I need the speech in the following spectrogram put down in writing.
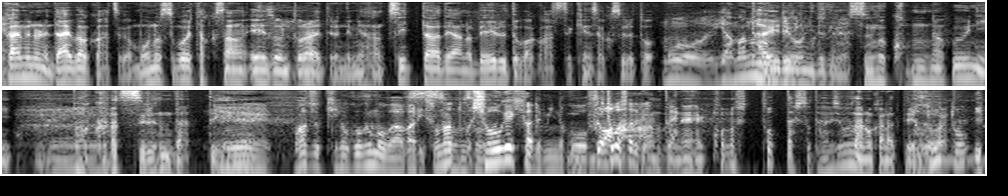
2回目のね大爆発がものすごいたくさん映像に撮られてるんで、皆さんツイッターであのベイルート爆発で検索するともう山の大量に出てきます。すごいこんなふうに爆発するんだっていうね、まずキノコ雲が上がりその後の衝撃波でみんなこう吹き飛ばされてるよね。ねこの撮った人大丈夫なのかなっていうのがいっ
